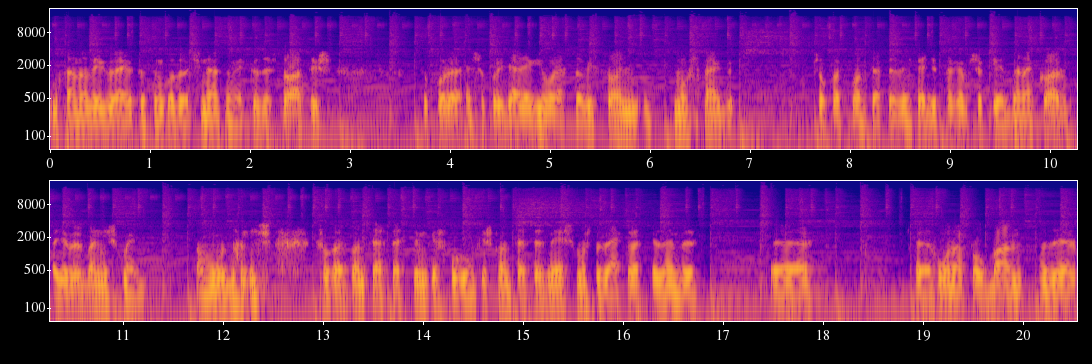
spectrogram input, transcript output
utána végül eljutottunk oda, hogy csináltunk egy közös dalt is, és akkor, és akkor így elég jó lett a viszony. Most meg sokat koncertezünk együtt, legalábbis a két zenekar, a jövőben is, meg a múltban is sokat koncerteztünk, és fogunk is koncertezni, és most az elkövetkezendő hónapokban azért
